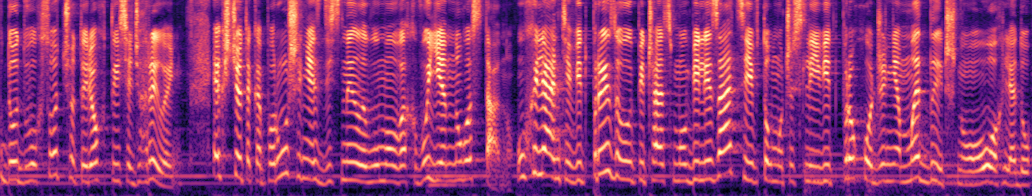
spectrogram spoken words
до 204 тисяч гривень. Якщо таке порушення здійснили в умовах воєнного стану, ухилянтів від призову під час мобілізації, в тому числі від проходження медичного огляду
